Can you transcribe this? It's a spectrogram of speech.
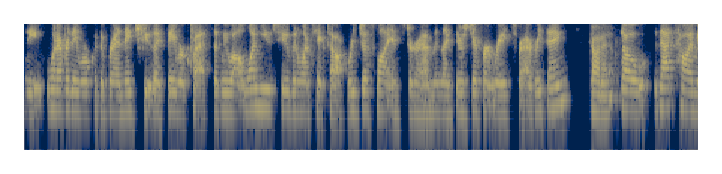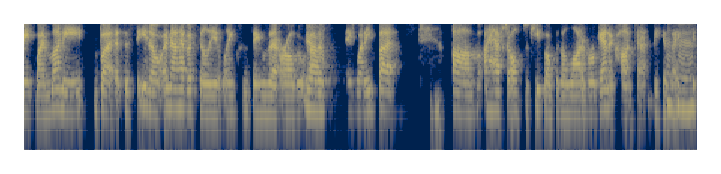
basically whenever they work with a brand they choose like they request. Like we want one youtube and one tiktok. We just want instagram. And like there's different rates for everything. Got it. So that's how I make my money. But at this, you know, and I have affiliate links and things that are all the yeah. other make money. But um, I have to also keep up with a lot of organic content because mm-hmm. I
